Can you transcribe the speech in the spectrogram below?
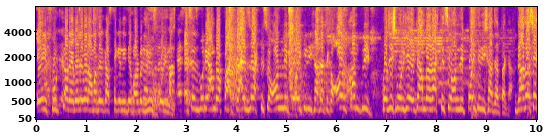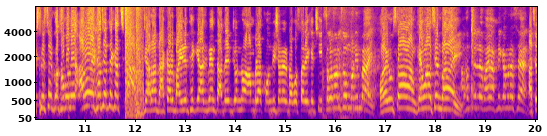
এই ফুড কার অ্যাভেলেবেল আমাদের কাছ থেকে নিতে পারবেন হিউজ পরিমাণ। এসএস বডি আমরা প্রাইস রাখতেছি অনলি পঁয়ত্রিশ হাজার টাকা অল কমপ্লিট পঁচিশ মুরগি এটা আমরা রাখতেছি অনলি পঁয়ত্রিশ হাজার টাকা। ব্রাদার্স এক্সপ্রেস এর কথা বলে আরও এক হাজার টাকা ছাড়। যারা ঢাকার বাইরে থেকে আসবেন তাদের জন্য আমরা কন্ডিশনের ব্যবস্থা রেখেছি। আসসালামু আলাইকুম মনিম ভাই। ওয়ালাইকুম আসসালাম কেমন আছেন ভাই? আলহামদুলিল্লাহ ভাই আপনি কেমন আছেন? আচ্ছা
